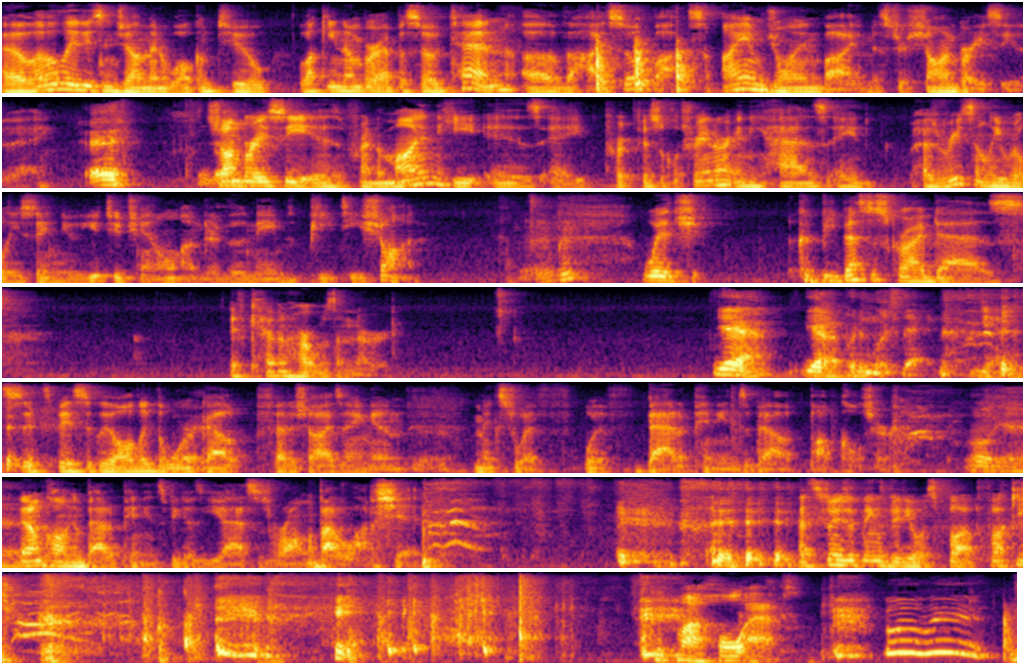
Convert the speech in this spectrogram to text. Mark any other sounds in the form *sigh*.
Hello, ladies and gentlemen. Welcome to lucky number episode 10 of the High Soapbox. I am joined by Mr. Sean Bracey today. Hey. Sean Bracey is a friend of mine. He is a physical trainer and he has a has recently released a new YouTube channel under the name PT Sean, Mhm. which could be best described as if Kevin Hart was a nerd. Yeah, yeah, pretty much that. *laughs* Yeah, it's it's basically all like the workout fetishizing and mixed with with bad opinions about pop culture. oh yeah. And. I'm calling them bad opinions because Yass is wrong about a lot of shit. *laughs* That Stranger Things video was fucked. Fuck you. *laughs* Kick my whole ass. oh man.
